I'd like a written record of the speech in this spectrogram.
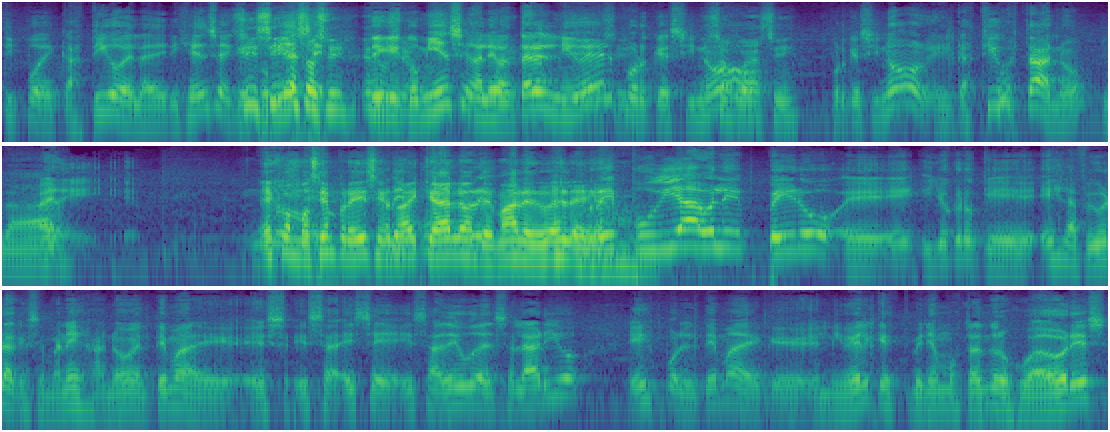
tipo de castigo de la dirigencia de que, Sí, sí, comience- eso sí, de que sí. comiencen a levantar el nivel sí. porque si no porque si no el castigo está, ¿no? Claro. A ver, eh, Es como sé, siempre dicen, no hay que darle donde más le duele. Repudiable, pero eh, eh, y yo creo que es la figura que se maneja, ¿no? El tema de es- esa, ese- esa deuda del salario es por el tema de que el nivel que venían mostrando los jugadores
